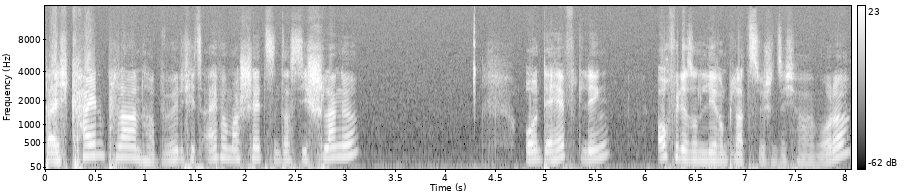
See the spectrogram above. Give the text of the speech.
Da ich keinen Plan habe, würde ich jetzt einfach mal schätzen, dass die Schlange und der Häftling auch wieder so einen leeren Platz zwischen sich haben, oder?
